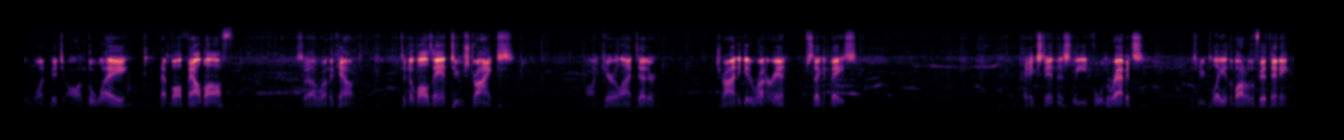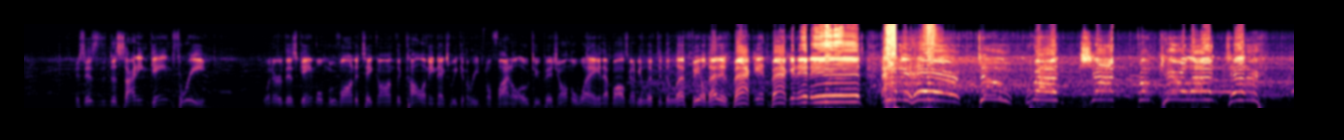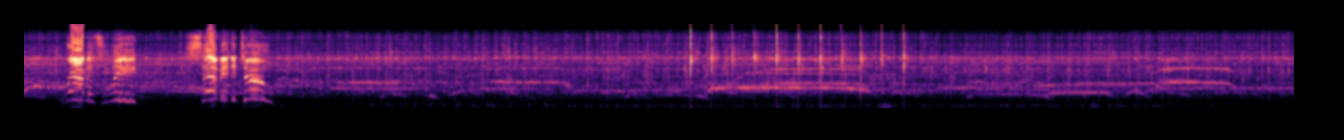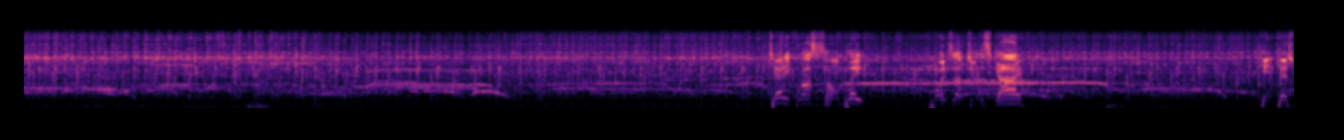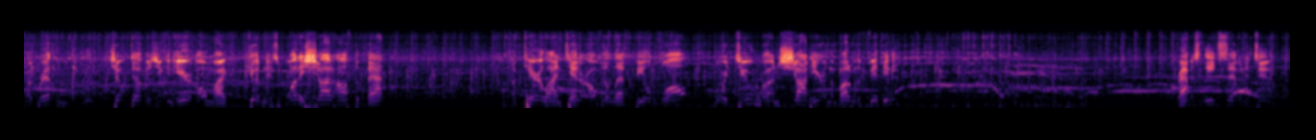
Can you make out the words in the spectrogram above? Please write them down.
one pitch on the way. That ball fouled off. So I'll run the count to no balls and two strikes on Caroline Tedder. Trying to get a runner in from second base and extend this lead for the Rabbits as we play in the bottom of the fifth inning. This is the deciding game three. Winner of this game will move on to take on the Colony next week in the regional final. 0 2 pitch on the way, and that ball is going to be lifted to left field. That is back and back, and it is out of here! Two run shot from Caroline Tedder. Rabbits lead 7 to 2. Teddy crosses the home plate, points up to the sky. Can't catch my breath. I'm a little choked up as you can hear. Oh my goodness, what a shot off the bat of Caroline Tedder over the left field wall for a two-run shot here in the bottom of the fifth inning. Rabbits lead seven to two.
